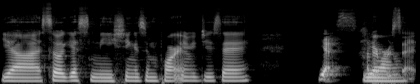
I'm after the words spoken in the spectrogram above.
Yeah, so I guess niching is important, would you say? Yes, 100%.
